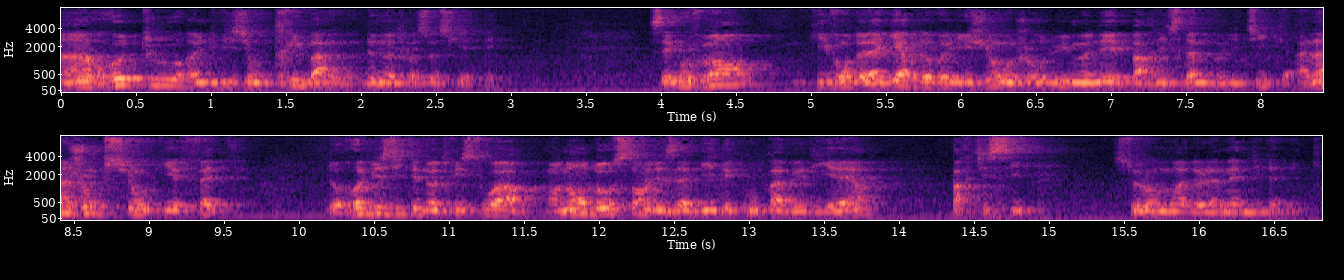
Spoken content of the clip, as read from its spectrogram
à un retour à une vision tribale de notre société. Ces mouvements qui vont de la guerre de religion aujourd'hui menée par l'islam politique à l'injonction qui est faite de revisiter notre histoire en endossant les habits des coupables d'hier, participent, selon moi, de la même dynamique.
